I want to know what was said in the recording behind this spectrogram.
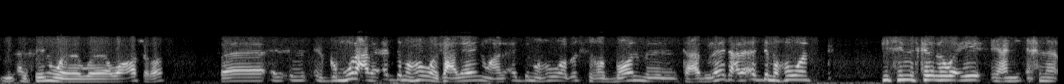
من 2010 فالجمهور على قد ما هو زعلان وعلى قد ما هو بس غضبان من التعادلات على قد ما هو في سنة كده اللي هو إيه يعني إحنا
